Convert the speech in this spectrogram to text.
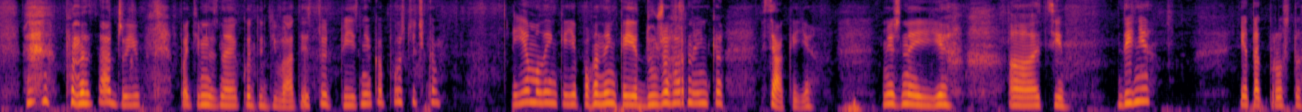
Понасаджую, потім не знаю, куди діватись. Тут пізня капусточка. Є маленька, є поганенька, є дуже гарненька. Всяке є. Між нею є а, ці дині. Я так просто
